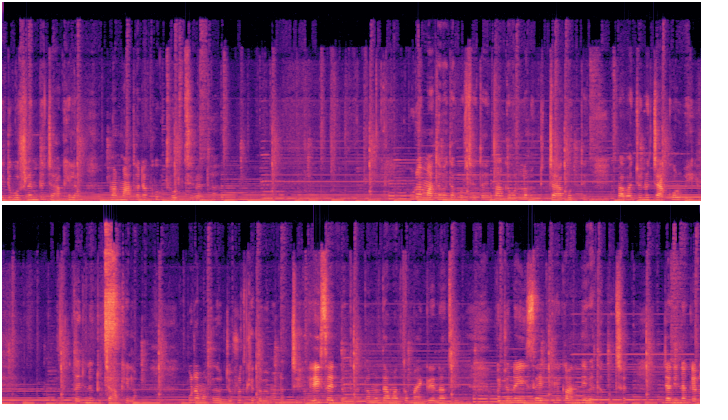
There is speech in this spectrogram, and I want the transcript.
একটু বসলাম, একটু চা খেলাম। আমার মাথাটা খুব ধরছে ব্যথা। পুরো মাথা ব্যথা করছে, তাই মাকে বললাম একটু চা করতে, বাবার জন্য চা করবেই। তাই জন্য একটু চা খেলাম। পুরো মাথা ধরছে, ওষুধ খেতে হবে মনে হচ্ছে। এই সাইড ব্যথা, তার মধ্যে আমার তো মাইগ্রেন আছে, ওই জন্য এই সাইড দিয়ে কান দিয়ে ব্যথা করছে, জানি না কেন।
